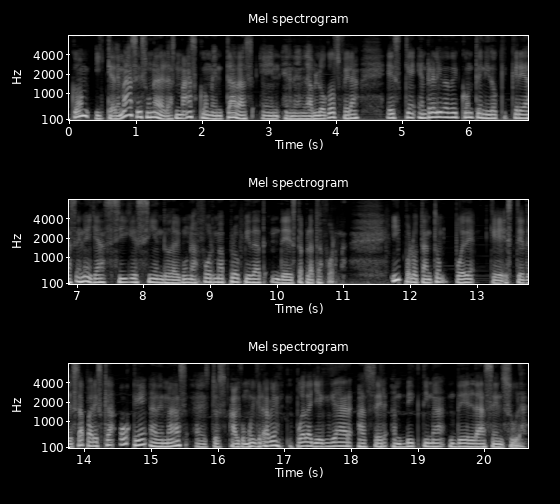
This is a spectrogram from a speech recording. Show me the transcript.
.com y que además es una de las más comentadas en, en, la blogosfera es que en realidad el contenido que creas en ella sigue siendo de alguna forma propiedad de esta plataforma y por lo tanto puede que este desaparezca o que además, esto es algo muy grave, pueda llegar a ser víctima de la censura.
